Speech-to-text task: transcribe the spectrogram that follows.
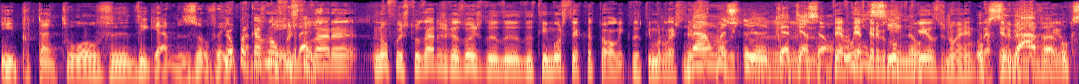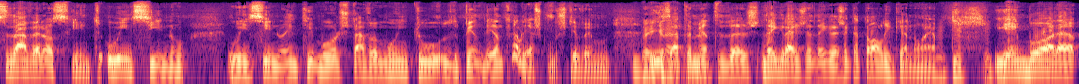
e portanto houve, digamos, houve aí Eu, por acaso, não fui, igreja... estudar, a- não fui estudar as razões de, de- de Timor ser católico, de Timor-Leste ser Não, mas católico. eh, que, atenção, Deve, o deve ter a ver com ensino, portugueses, não é? O que, dava, o que se dava era o seguinte: o ensino, o ensino em Timor estava muito dependente, aliás, como esteve em- Da igreja, exatamente das, da igreja, da igreja católica, não é? E embora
